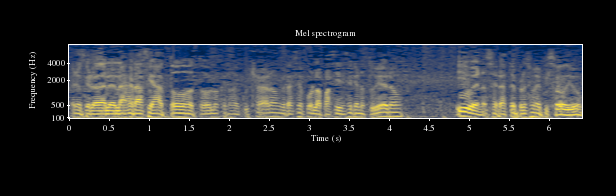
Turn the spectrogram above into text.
Bueno, quiero darle las gracias a todos, a todos los que nos escucharon, gracias por la paciencia que nos tuvieron. Y bueno, será hasta el próximo episodio.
